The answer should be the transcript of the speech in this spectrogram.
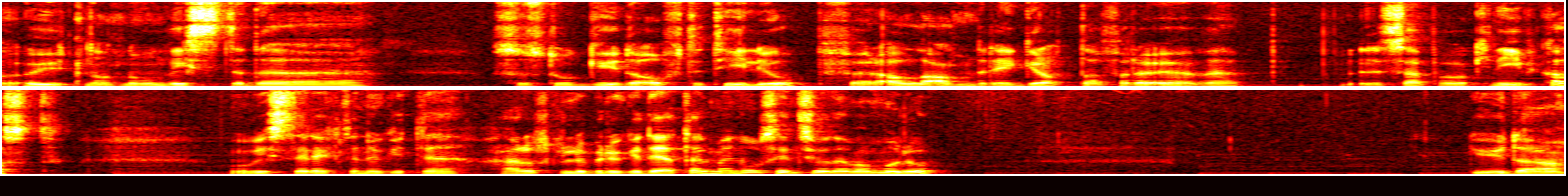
Og uten at noen visste det, så sto Gyda ofte tidlig opp før alle andre i grotta for å øve seg på knivkast. Hun visste riktignok ikke her hun skulle bruke det til, men hun syntes jo det var moro. Gyda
